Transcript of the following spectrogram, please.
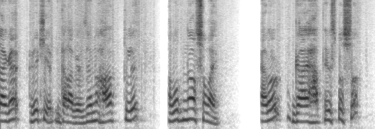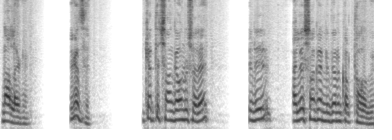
জায়গায় রেখে দাঁড়াবে, যেন হাত তুলে শপথ নেওয়ার সময় কারোর গায়ে হাতের স্পর্শ না লাগে। ঠিক আছে? শিক্ষার্থীর সংখ্যা অনুসারে শ্রেণির ফাইলের সংখ্যা নির্ধারণ করতে হবে।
